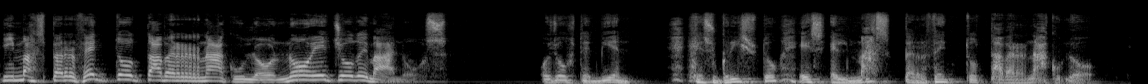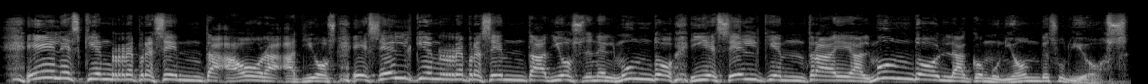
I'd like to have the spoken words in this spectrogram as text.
y más perfecto tabernáculo, no hecho de manos. ¿Oyó usted bien? Jesucristo es el más perfecto tabernáculo. Él es quien representa ahora a Dios, es Él quien representa a Dios en el mundo y es Él quien trae al mundo la comunión de su Dios.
